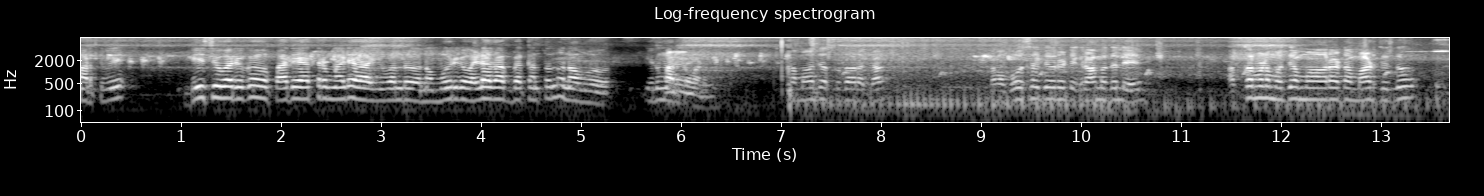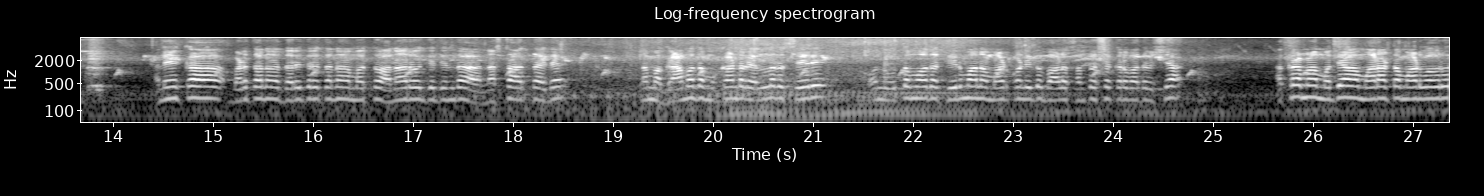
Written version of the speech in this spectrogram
ಮಾಡ್ತೀವಿ. ಡಿ ಸಿವರೆಗೂ ಪಾದಯಾತ್ರೆ ಮಾಡಿ ಈ ಒಂದು ನಮ್ಮ ಊರಿಗೆ ಒಳ್ಳೇದಾಗಬೇಕಂತಂದು ನಾವು ಇದು ಮಾಡ್ತೀವಿ ಸಮಾಜ ಸುಧಾರಕ ನಮ್ಮ ಬೋಸದೇವರಟ್ಟಿ ಗ್ರಾಮದಲ್ಲಿ ಅಕ್ರಮಣ ಮದ್ಯ ಮಾರಾಟ ಮಾಡ್ತಿದ್ದು. ಅನೇಕ ಬಡತನ, ದರಿದ್ರತನ ಮತ್ತು ಅನಾರೋಗ್ಯದಿಂದ ನಷ್ಟ ಆಗ್ತಾ ಇದೆ. ನಮ್ಮ ಗ್ರಾಮದ ಮುಖಂಡರು ಎಲ್ಲರೂ ಸೇರಿ ಒಂದು ಉತ್ತಮವಾದ ತೀರ್ಮಾನ ಮಾಡಿಕೊಂಡಿದ್ದು ಭಾಳ ಸಂತೋಷಕರವಾದ ವಿಷಯ. ಅಕ್ರಮ ಮದ್ಯ ಮಾರಾಟ ಮಾಡುವವರು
